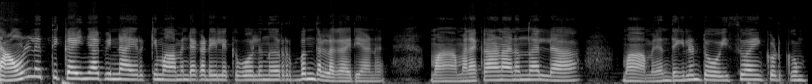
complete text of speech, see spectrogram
ടൗണിലെത്തിക്കഴിഞ്ഞാൽ പിന്നെ ഇറക്കി മാമന്റെ കടയിലേക്ക് പോലും നിർബന്ധമുള്ള കാര്യമാണ്. മാമനെ കാണാനൊന്നുമല്ല. മാമൻ എന്തെങ്കിലും ടോയ്സ് വാങ്ങിക്കൊടുക്കും.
